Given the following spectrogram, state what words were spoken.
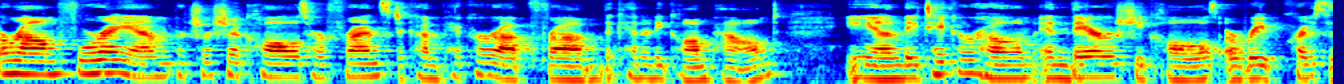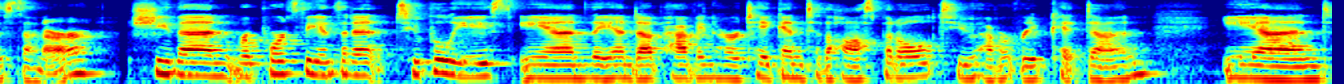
Around 4 a.m., Patricia calls her friends to come pick her up from the Kennedy compound and they take her home and there she calls a rape crisis center. She then reports the incident to police and they end up having her taken to the hospital to have a rape kit done. And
